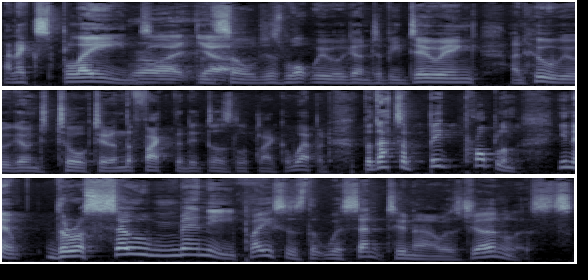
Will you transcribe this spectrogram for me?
and explained Right, to yeah. the soldiers what we were going to be doing and who we were going to talk to, and the fact that it does look like a weapon. But that's a big problem. You know, there are so many places that we're sent to now as journalists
